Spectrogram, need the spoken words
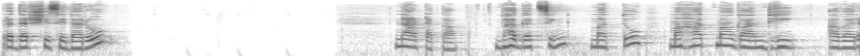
ಪ್ರದರ್ಶಿಸಿದರು. ನಾಟಕ, ಭಗತ್ ಸಿಂಗ್ ಮತ್ತು ಮಹಾತ್ಮ ಗಾಂಧಿ ಅವರ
